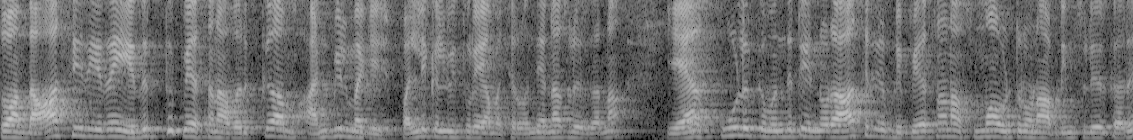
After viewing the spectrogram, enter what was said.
ஸோ அந்த ஆசிரியரை எதிர்த்து பேசின அவருக்கு அம்- அன்பில் மகேஷ் பள்ளிக்கல்வித்துறை அமைச்சர் வந்து என்ன சொல்லியிருக்காருன்னா என் ஸ்கூலுக்கு வந்துட்டு என்னோட ஆசிரியர் இப்படி பேசினா நான் சும்மா விட்டுருவேனா? அப்படின்னு சொல்லியிருக்காரு.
